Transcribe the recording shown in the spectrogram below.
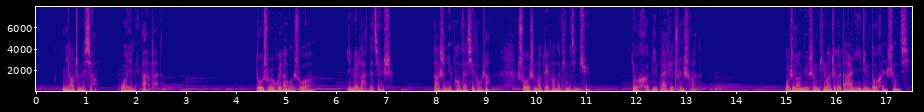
“你要这么想，我也没办法呢？”多数人回答我说：“因为懒得解释，当时女朋友在气头上，说什么对方都听不进去，又何必白费唇舌呢？”我知道女生听到这个答案一定都很生气。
